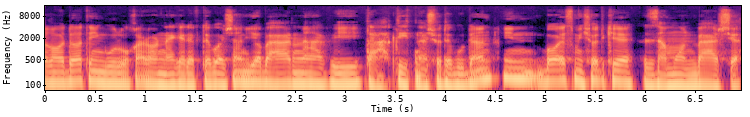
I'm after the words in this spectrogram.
اعتقادات این گروه قرار نگرفته باشن یا به هر نحوی تهدید نشده بودن این باعث می‌شد که زمان برشه.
